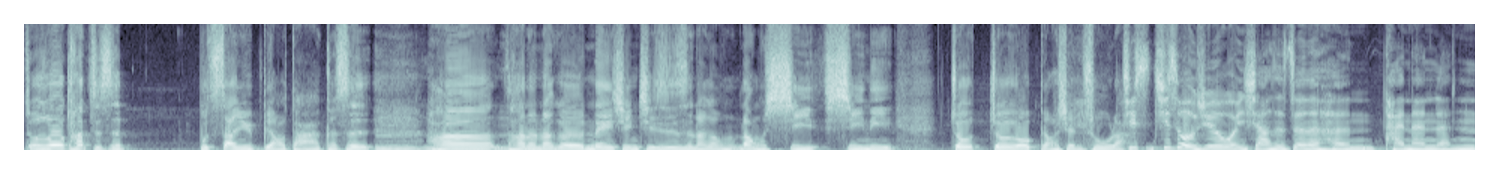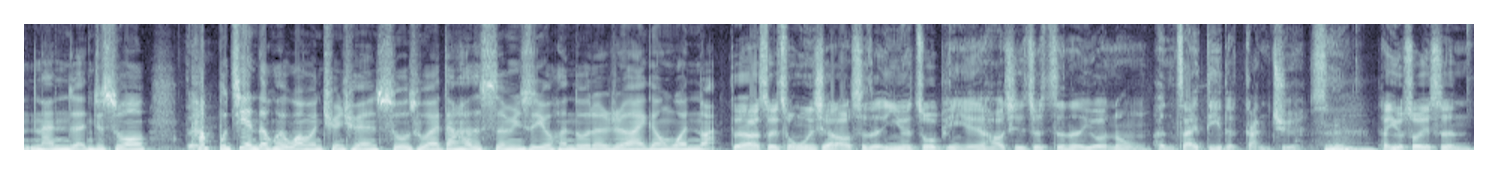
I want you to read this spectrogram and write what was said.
就是说他只是不善于表达，可是他他的那个内心其实是那种那种细细腻。就就有表现出来。其实，其实我觉得文夏是真的很台南男男人，就是说他不见得会完完全全说出来，但他的生命是有很多的热爱跟温暖。对啊，所以从文夏老师的音乐作品也好，其实就真的有那种很在地的感觉。是，他有时候也是很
